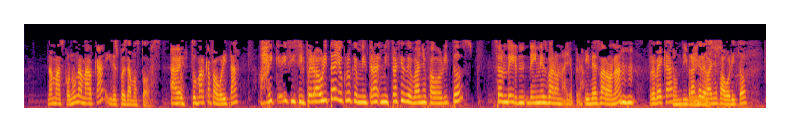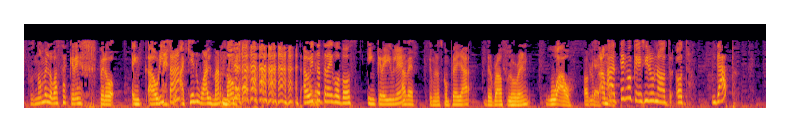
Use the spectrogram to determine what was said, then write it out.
nada más con una marca y después damos todas. A ver. ¿Tu, tu marca favorita? Ay, qué difícil. Pero ahorita yo creo que mi tra- mis trajes de baño favoritos son de, de Inés Barona, yo creo. Inés Barona. Ujú. Rebeca, traje de baño favorito. Pues no me lo vas a creer, pero en, ahorita... Aquí en Walmart. No. Ahorita traigo dos increíbles. A ver. Que me los compré allá de Ralph Lauren. ¡Wow! Ok. Los amo. Ah, tengo que decir uno otro, otro. Gap.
